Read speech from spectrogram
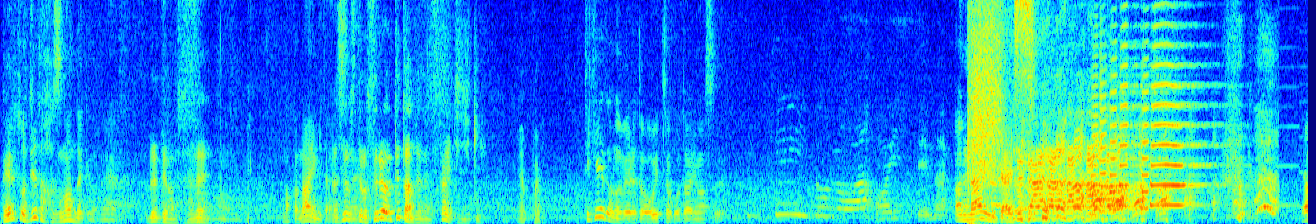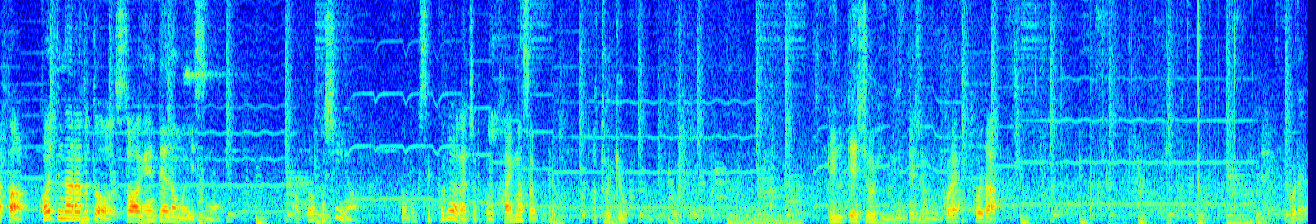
ベルト出たはずなんだけどね、出てましたね。うん、なんかないみたいですね。でもそれは売ってたんじゃないですか？一時期。やっぱり。ディケイドのベルト置いてたことありますケイドのは置いてなくあないみたいです。やっぱこうやって並ぶとストア限定のもいいっすね。あこれ欲しいな。これ僕せっかくだからちょっとこれ買いますわこれ。あ東京。限定商品限です。定商品。これこれだ。これ。こ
